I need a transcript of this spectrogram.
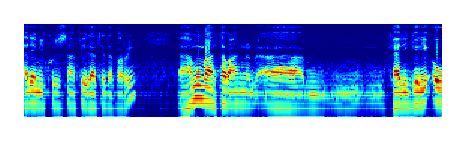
هەرێمی کوردستان پێدا تێدەپەڕی هەموومان تەبعەن کاریگەری ئەو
